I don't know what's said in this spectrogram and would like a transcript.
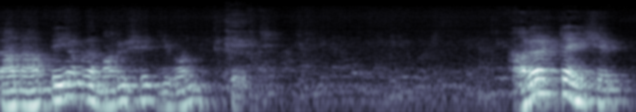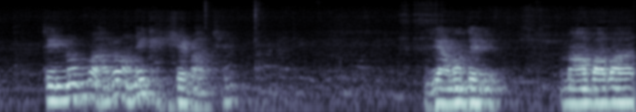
তা না পেয়ে আমরা মানুষের জীবন পেয়েছি। আরও একটা হিসেব তিন নম্বর আরও অনেক হিসেব আছে। যে আমাদের মা বাবার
